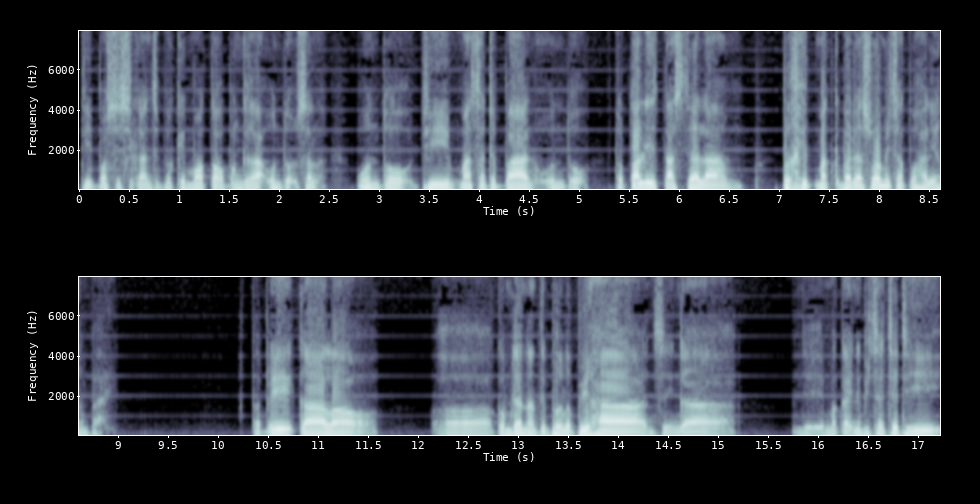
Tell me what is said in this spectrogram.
diposisikan sebagai motor penggerak untuk untuk di masa depan, untuk totalitas dalam berkhidmat kepada suami satu hal yang baik. Tapi kalau uh, kemudian nanti berlebihan sehingga ya, maka ini bisa jadi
